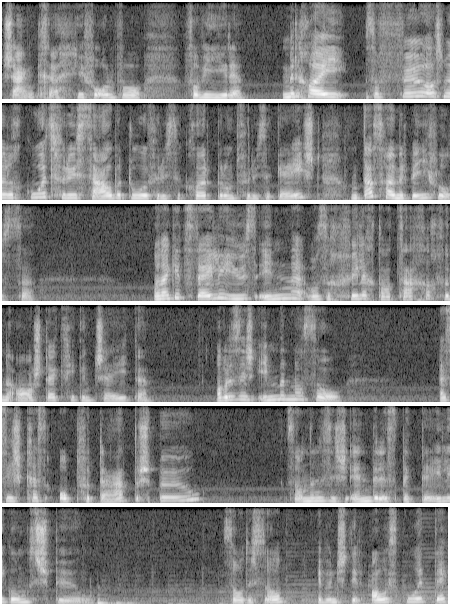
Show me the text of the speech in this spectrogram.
schenken in Form von, von Viren. Wir können so viel als möglich Gutes für uns selber tun, für unseren Körper und für unseren Geist. Und das können wir beeinflussen. Und dann gibt es Teile in uns innen, die sich vielleicht tatsächlich für eine Ansteckung entscheiden. Aber es ist immer noch so. Es ist kein Opfer-Täter-Spiel, sondern es ist eher ein Beteiligungsspiel. So oder so, ich wünsche dir alles Gute,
